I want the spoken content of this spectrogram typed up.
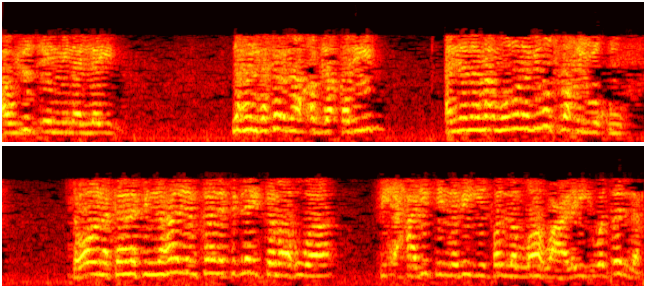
أو جزء من الليل؟ نحن ذكرنا قبل قليل أننا مأمورون بمطلق الوقوف. سواء كان في النهار أم كان في الليل كما هو في أحاديث النبي صلى الله عليه وسلم.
